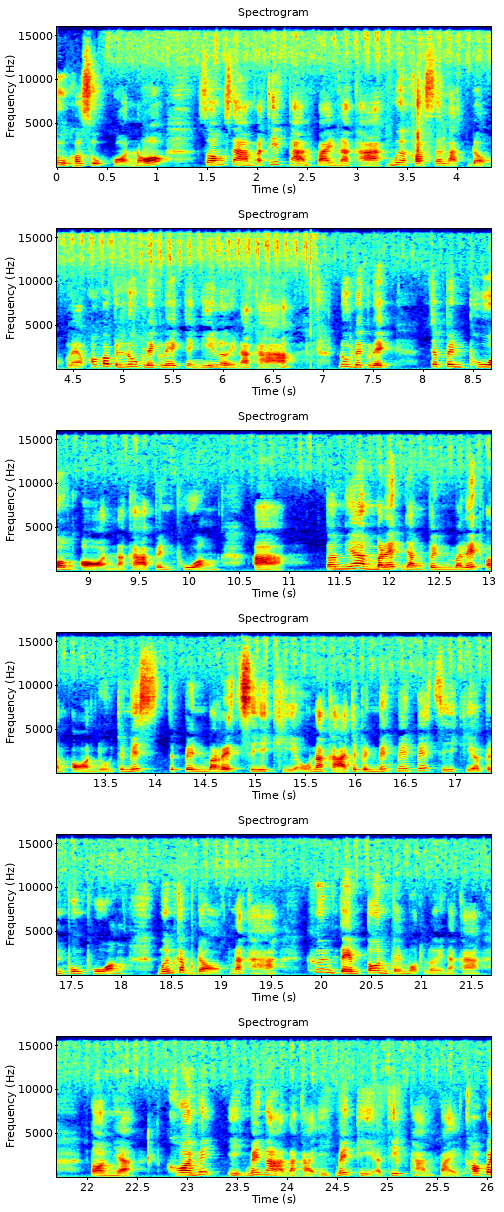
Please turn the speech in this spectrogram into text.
ลูกเขาสุกก่อนเนาะสองสามอาทิตย์ผ่านไปนะคะ เมื่อเขาสลัดดอกแล้วเขาก็เป็นลูกเล็กๆ อย่างนี้เลยนะคะ ลูกเล็กๆ จะเป็นพวงอ่อนนะคะ เป็นพวงอ่า ตอนนี้เมล็ดยังเป็นเมล็ดอ่อนๆอยู่จะเม็ดจะเป็นเมล็ดสีเขียวนะคะ จะเป็นเม็ดเม็ดเม็ดสีเขียวเป็นพวงๆเหมือนกับดอกนะคะ ขึ้นเต็มต้นไปหมดเลยนะคะ ตอนนี้คอยไม่อีกไม่นานนะคะ อีกไม่กี่อาทิตย์ผ่านไปเขาก็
